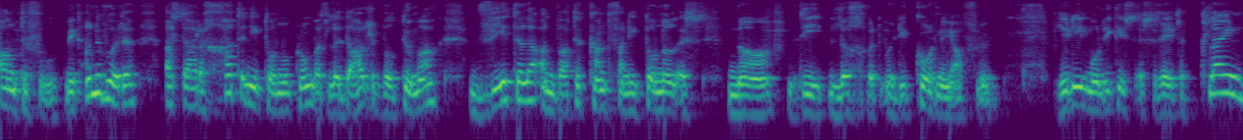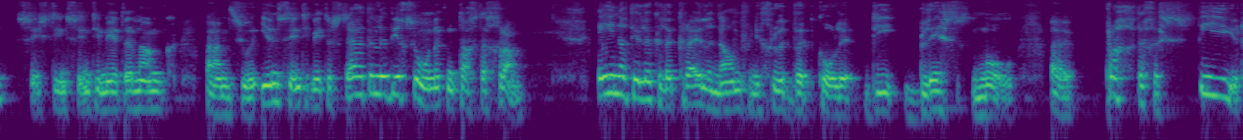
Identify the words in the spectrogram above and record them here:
aan te voel. Met ander woorde, as daar 'n gat in die tonnel kom wat hulle dadelik wil toemaak, weet hulle aan watter kant van die tonnel is na die lug wat oor die kornea vloei. Hierdie molletjies is redelik klein, 16 cm lank, um so 1 cm sterk, hulle weeg so 180 gram. En natuurlik hulle kry hulle naam van die groot wit kolle, die blesmol. 'n uh, pragtige spier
